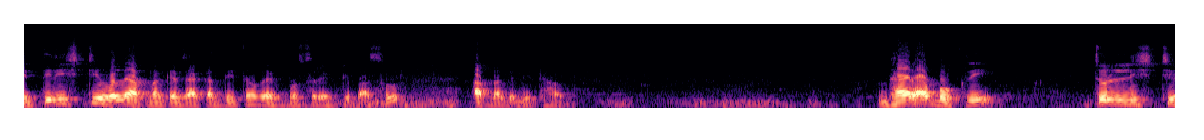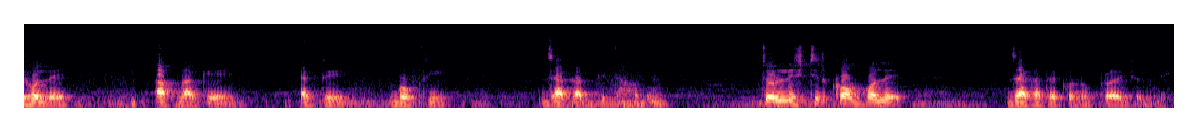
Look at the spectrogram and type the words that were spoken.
এই তিরিশটি হলে আপনাকে জাকাত দিতে হবে, এক বছর একটি বাছুর আপনাকে দিতে হবে। ভেড়া, বকরি, চল্লিশটি হলে আপনাকে একটি বকরি জাকাত দিতে হবে। চল্লিশটির কম হলে জাকাতের কোনো প্রয়োজন নেই।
